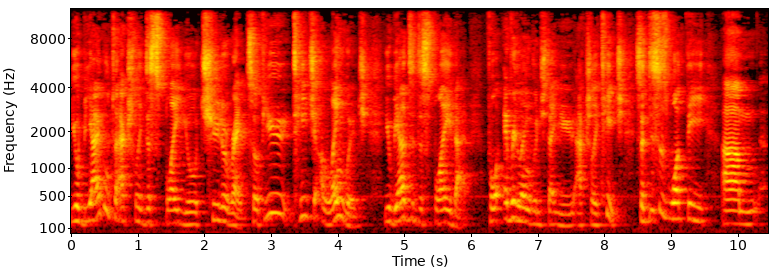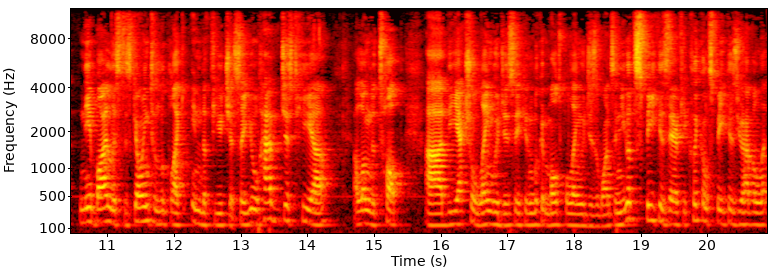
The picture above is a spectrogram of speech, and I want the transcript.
you'll be able to actually display your tutor rate. So if you teach a language, you'll be able to display that for every language that you actually teach. So this is what the um, nearby list is going to look like in the future. So you'll have just here along the top uh, the actual languages, so you can look at multiple languages at once. And you've got speakers there. If you click on speakers, you have a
